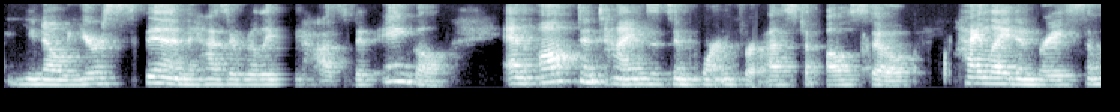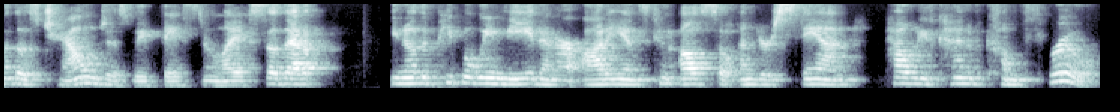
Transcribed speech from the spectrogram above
you know, your spin has a really positive angle. And oftentimes it's important for us to also highlight, and embrace some of those challenges we've faced in life so that, you know, the people we meet and our audience can also understand how we've kind of come through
